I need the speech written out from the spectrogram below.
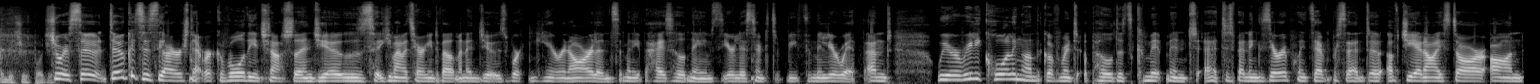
in this year's budget. Sure. So Dóchas is the Irish network of all the international NGOs, humanitarian development NGOs working here in Ireland. So many of the household names your listeners to be familiar with. And we are really calling on the government to uphold its commitment uh, to spending 0.7% of GNI star on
